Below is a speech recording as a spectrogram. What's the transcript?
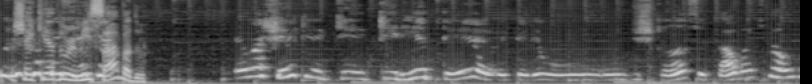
Por isso Achei que eu ia dormir que- sábado. Eu achei que, que queria ter, entendeu, um, um descanso e tal, mas não.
